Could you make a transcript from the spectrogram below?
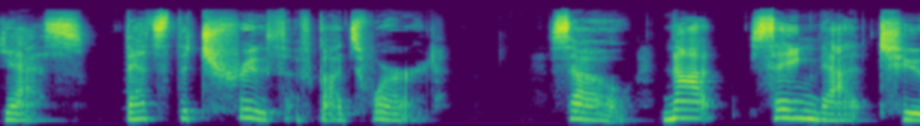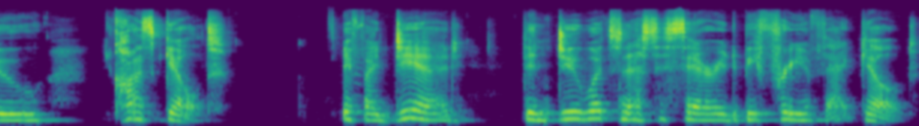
Yes, that's the truth of God's word. So, not saying that to cause guilt. If I did, then do what's necessary to be free of that guilt.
